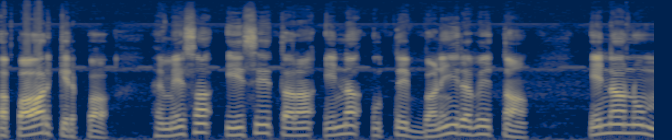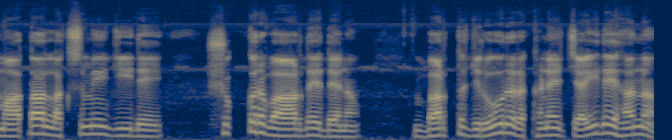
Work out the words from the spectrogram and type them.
ਅਪਾਰ ਕਿਰਪਾ ਹਮੇਸ਼ਾ ਇਸੇ ਤਰ੍ਹਾਂ ਇਹਨਾਂ ਉੱਤੇ ਬਣੀ ਰਹੇ ਤਾਂ ਇਹਨਾਂ ਨੂੰ ਮਾਤਾ ਲక్ష్ਮੀ ਜੀ ਦੇ ਸ਼ੁੱਕਰਵਾਰ ਦੇ ਦਿਨ ਵਰਤ ਜ਼ਰੂਰ ਰੱਖਣੇ ਚਾਹੀਦੇ ਹਨ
